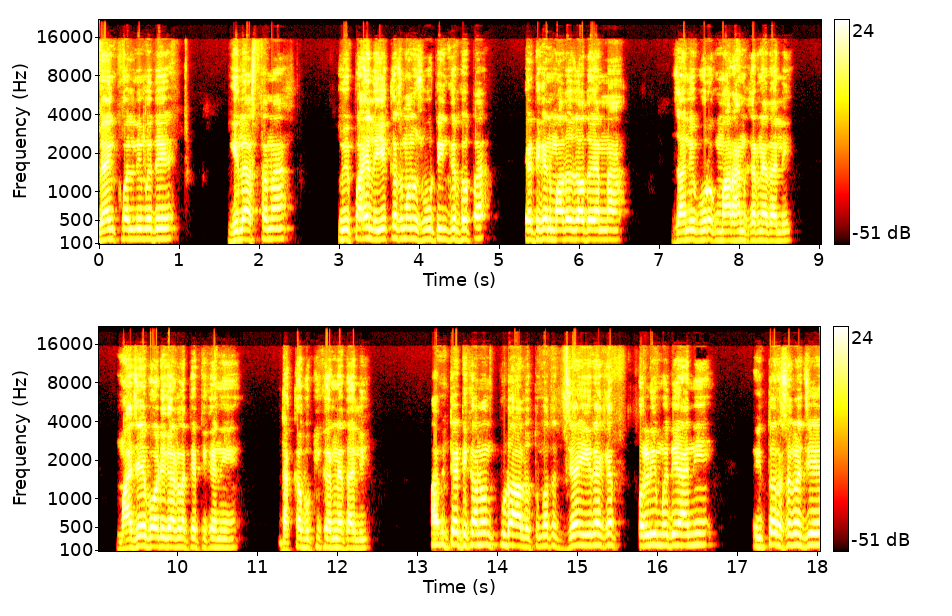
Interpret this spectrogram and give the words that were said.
बँक कॉलनीमध्ये गेला असताना तुम्ही पाहिलं एकच माणूस वोटिंग करत होता. त्या ठिकाणी माधव जाधव यांना जाणीवपूर्वक मारहाण करण्यात आली. माझ्याही बॉडीगार्डला त्या ठिकाणी धक्काबुक्की करण्यात आली. आम्ही त्या ठिकाणाहून पुढं आलो. तुम्हाला ज्या इराक्यात परळीमध्ये आणि इतर सगळं जे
